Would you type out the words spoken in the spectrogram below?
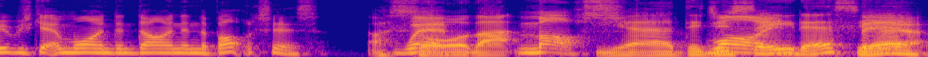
who was getting wined and dined in the boxes? I Webb, saw that. Moss. Yeah, did you wine, see this? beer. Yeah.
